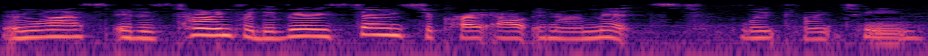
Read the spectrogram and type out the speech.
And last, it is time for the very stones to cry out in our midst. Luke 19.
